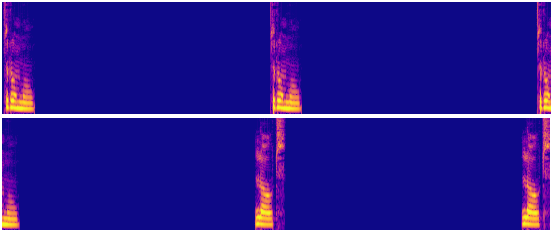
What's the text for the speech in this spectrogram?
trommel trommel trommel lood. Lood.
